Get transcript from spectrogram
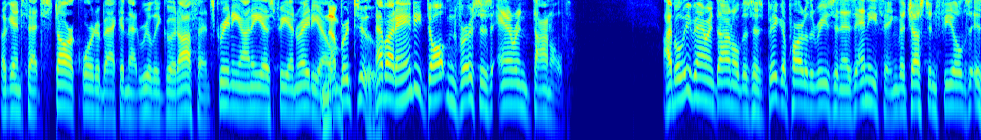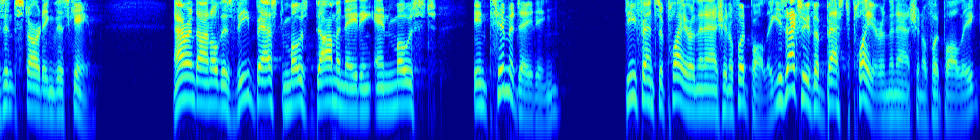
against that star quarterback and that really good offense. Greeny on ESPN Radio. Number two. How about Andy Dalton versus Aaron Donald? I believe Aaron Donald is as big a part of the reason as anything that Justin Fields isn't starting this game. Aaron Donald is the best, most dominating, and most intimidating defensive player in the National Football League. He's actually the best player in the National Football League.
